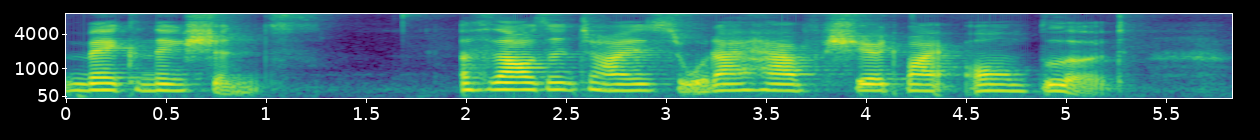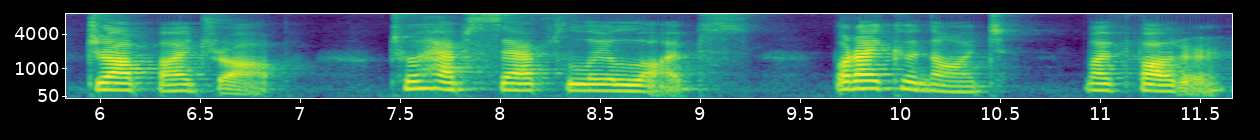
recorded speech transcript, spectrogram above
machinations. A thousand times would I have shed my own blood, drop by drop, to have saved their lives, but I could not, my father.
